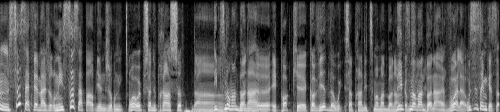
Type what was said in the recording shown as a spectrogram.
Hum, ça, ça fait ma journée. Ça, ça part bien une journée. Oui, oui, puis ça nous prend ça dans. Des petits moments de bonheur. notre, euh, époque euh, COVID, là, oui, ça prend des petits moments de bonheur. Des petits moments de bonheur. Voilà, aussi simple que ça.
